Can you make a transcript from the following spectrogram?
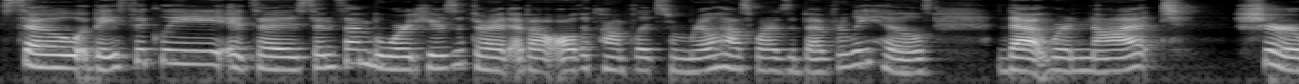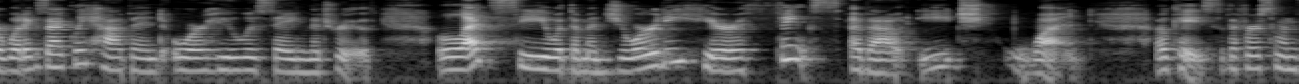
So basically, it says Since I'm bored, here's a thread about all the conflicts from Real Housewives of Beverly Hills that were not sure what exactly happened or who was saying the truth. Let's see what the majority here thinks about each one. Okay, so the first one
